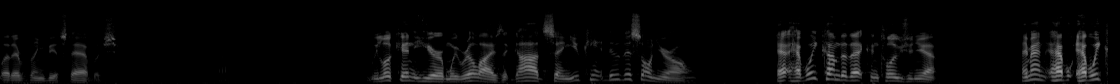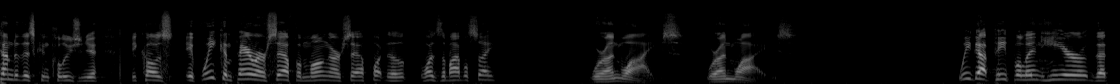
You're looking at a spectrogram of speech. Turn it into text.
let everything be established we look in here and we realize that God's saying, You can't do this on your own. have we come to that conclusion yet? Amen. Have, have we come to this conclusion yet? Because if we compare ourselves among ourselves, what, what does the Bible say? We're unwise. We're unwise. We've got people in here that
